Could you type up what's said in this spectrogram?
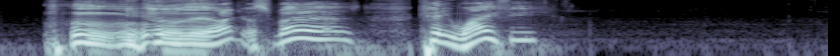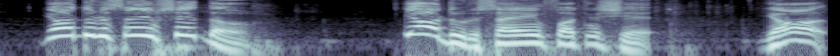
you know what I'm saying? I can smash. Can't wifey. Y'all do the same shit though. Y'all do the same fucking shit. Y'all,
